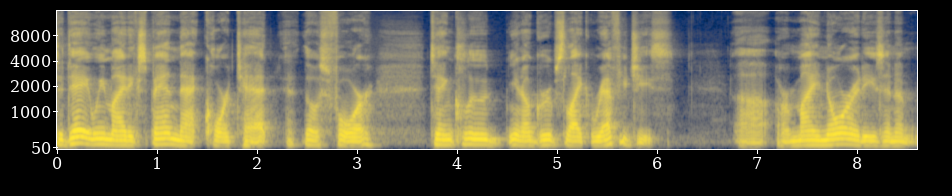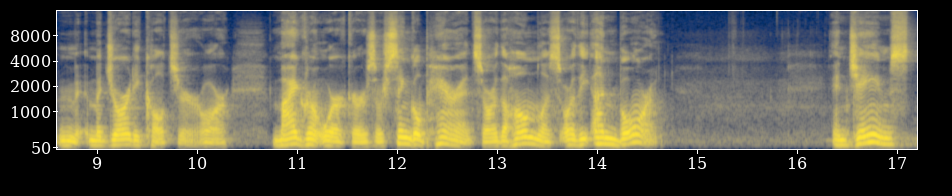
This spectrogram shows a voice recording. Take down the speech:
Today, we might expand that quartet, those four, to include you know groups like refugees uh, or minorities in a majority culture or migrant workers or single parents or the homeless or the unborn. And James,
